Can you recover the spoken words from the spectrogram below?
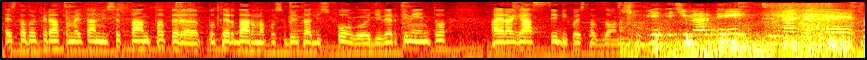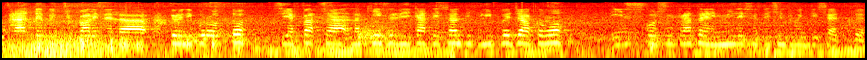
è stato creato a metà anni 70 per poter dare una possibilità di sfogo e divertimento ai ragazzi di questa zona. Su via 10 Martiri, una delle strade principali della frazione di Porotto, si affaccia la chiesa dedicata ai Santi Filippo e Giacomo, consacrata nel 1727.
